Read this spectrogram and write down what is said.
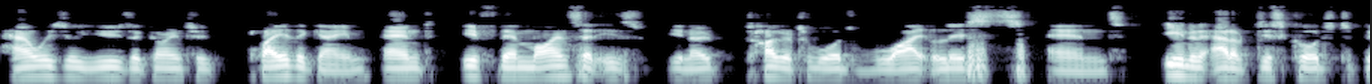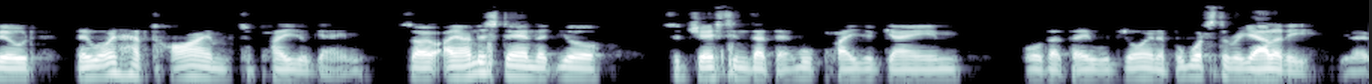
how is your user going to play the game? And if their mindset is, you know, targeted towards white lists and in and out of discords to build, they won't have time to play your game. So I understand that you're suggesting that they will play your game or that they will join it. But what's the reality? You know,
